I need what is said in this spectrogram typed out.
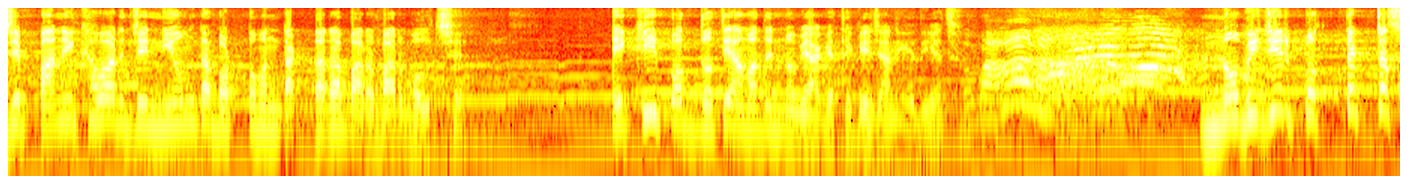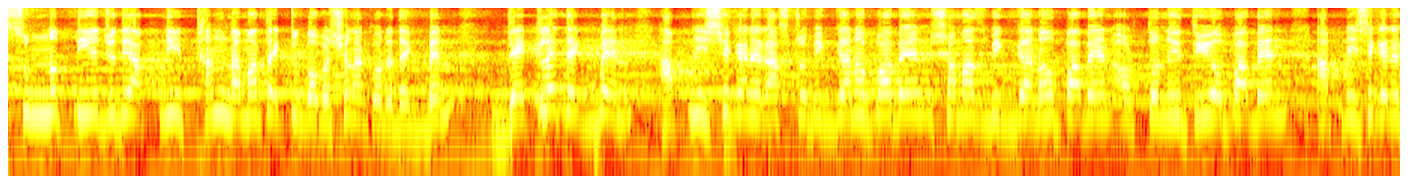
যে পানি খাওয়ার যে নিয়মটা বর্তমান ডাক্তাররা বারবার বলছে, একই পদ্ধতি আমাদের নবী আগে থেকেই জানিয়ে দিয়েছে নবীজির প্রত্যেকটা সুন্নত নিয়ে যদি আপনি ঠান্ডা মাথা একটু গবেষণা করে দেখবেন, দেখলে দেখবেন আপনি সেখানে রাষ্ট্রবিজ্ঞানও পাবেন, সমাজবিজ্ঞানও পাবেন, অর্থনীতিও পাবেন, আপনি সেখানে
